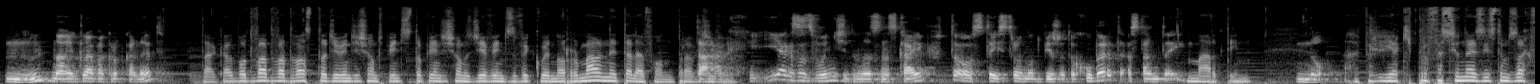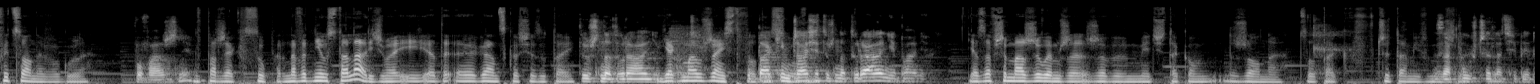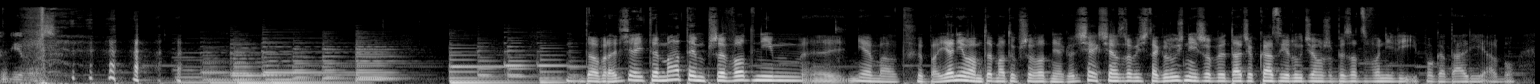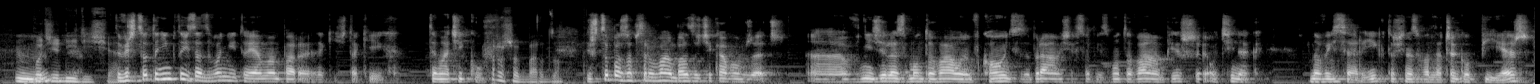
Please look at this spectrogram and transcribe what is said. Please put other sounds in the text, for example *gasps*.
Mm, na enklawa.net tak, albo 222 195 159 zwykły, normalny telefon, prawdziwy. Tak, i jak zadzwonicie do nas na Skype, to z tej strony odbierze to Hubert, a z tamtej Martin. No. Ale jaki profesjonalizm, jestem zachwycony w ogóle. Poważnie? Patrz jak super. Nawet nie ustalaliśmy i elegancko się tutaj. To już naturalnie. Jak małżeństwo. Po takim czasie to już naturalnie, panie. Ja zawsze marzyłem, że, żeby mieć taką żonę, co tak wczyta mi w myśl. Zapuszczę dla ciebie długie włosy. *laughs* Dobra, dzisiaj tematem przewodnim y, nie ma chyba. Ja nie mam tematu przewodniego. Dzisiaj chciałem zrobić tak luźniej, żeby dać okazję ludziom, żeby zadzwonili i pogadali albo mm podzielili się. To wiesz co, to nim ktoś zadzwoni, to ja mam parę jakichś takich temacików. Proszę bardzo. Wiesz co, bo zaobserwowałem bardzo ciekawą rzecz. W niedzielę zmontowałem, w końcu zebrałem się w sobie, zmontowałem pierwszy odcinek nowej serii, który się nazywa Dlaczego pijesz?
